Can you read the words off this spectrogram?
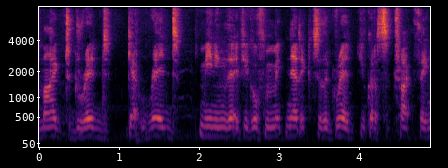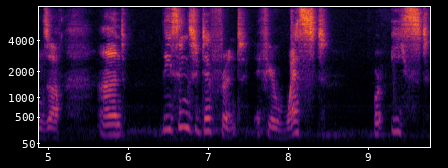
mag to grid, get rid, meaning that if you go from magnetic to the grid, you've got to subtract things off. And these things are different if you're west or east.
